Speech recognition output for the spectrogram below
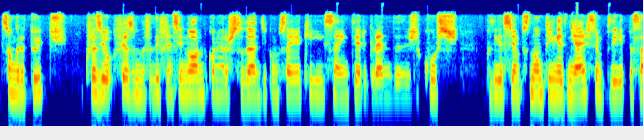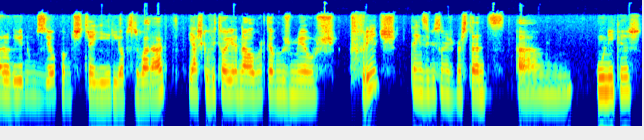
são gratuitos, que fazia, fez uma diferença enorme quando era estudante e comecei aqui sem ter grandes recursos podia sempre, se não tinha dinheiro, sempre podia passar o dia no museu para me distrair e observar arte. E acho que o Victoria Albert é um dos meus preferidos. Tem exibições bastante um, únicas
